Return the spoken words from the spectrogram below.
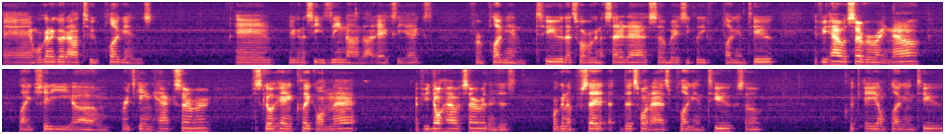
And we're going to go down to plugins. And you're going to see xenon.xex for plugin 2. That's what we're to set it as. So basically for plugin 2, if you have a server right now, like shitty um, Rich Gang hack server, just go ahead and click on that if you don't have a server then just we're gonna set this one as plugin 2 so click A on plugin 2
